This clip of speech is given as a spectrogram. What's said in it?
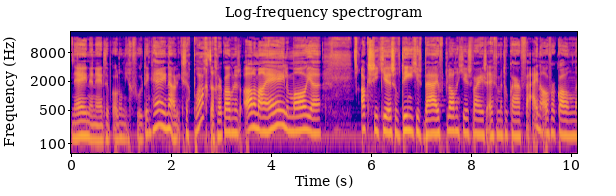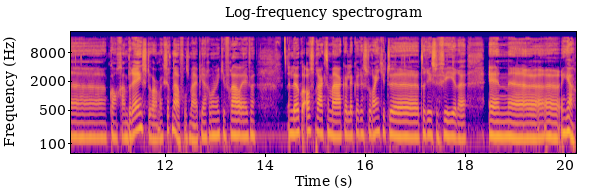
Nee, nee, nee, dat heb ik ook nog niet gevoerd. Ik denk, hé, hey, nou, ik zeg, prachtig. Er komen dus allemaal hele mooie actietjes of dingetjes bij of plannetjes waar je eens even met elkaar fijn over kan, uh, kan gaan brainstormen. Ik zeg, nou, volgens mij heb jij gewoon met je vrouw even een leuke afspraak te maken, lekker restaurantje te, te reserveren. En uh, ja,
